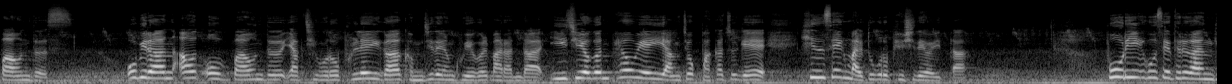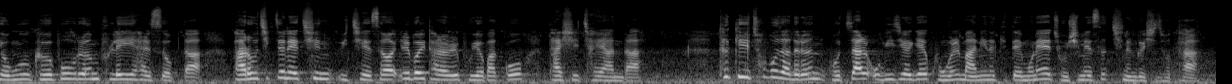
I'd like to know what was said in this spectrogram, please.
bounds 오비란 out of bound 약칭으로 플레이가 금지되는 구역을 말한다. 이 지역은 페어웨이 양쪽 바깥쪽에 흰색 말뚝으로 표시되어 있다. 볼이 이곳에 들어간 경우 그 볼은 플레이할 수 없다. 바로 직전에 친 위치에서 1벌 타를 부여받고 다시 쳐야 한다. 특히 초보자들은 곧잘 오비 지역에 공을 많이 넣기 때문에 조심해서 치는 것이 좋다.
